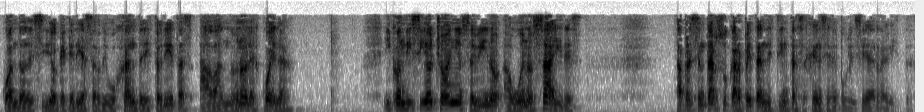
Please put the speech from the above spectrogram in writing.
Cuando decidió que quería ser dibujante de historietas, abandonó la escuela y con 18 años se vino a Buenos Aires a presentar su carpeta en distintas agencias de publicidad y revistas.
